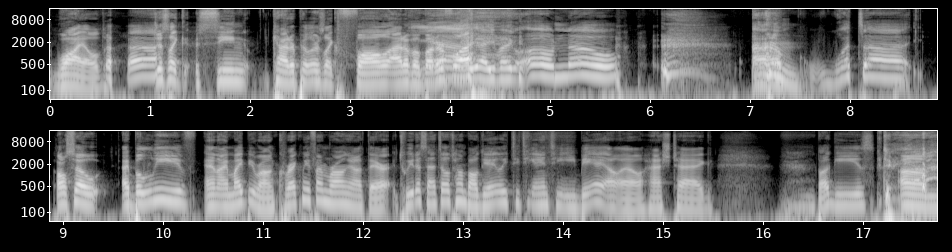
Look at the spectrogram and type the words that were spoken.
wild. just like seeing caterpillars like fall out of a butterfly. yeah, yeah you're like oh no um, what uh Also, I believe, and I might be wrong. Correct me if I'm wrong out there. Tweet us at Dilettante Ball, D A L T T A N T E B A L L hashtag buggies. Um,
